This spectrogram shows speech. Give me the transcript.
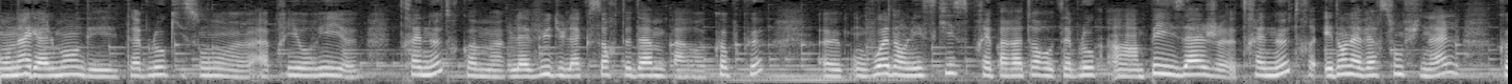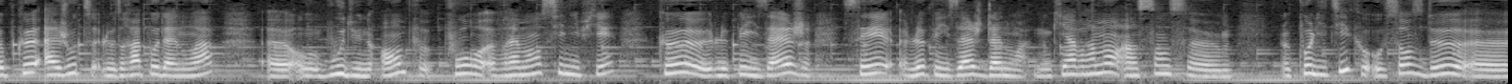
On a également des tableaux qui sont euh, a priori euh, très neutres, comme la vue du lac Sortedam par euh, Kopke. On voit dans l'esquisse préparatoire au tableau un paysage très neutre et dans la version finale, Kopke ajoute le drapeau danois au bout d'une hampe pour vraiment signifier que le paysage, c'est le paysage danois. Donc il y a vraiment un sens euh, politique au sens de euh,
